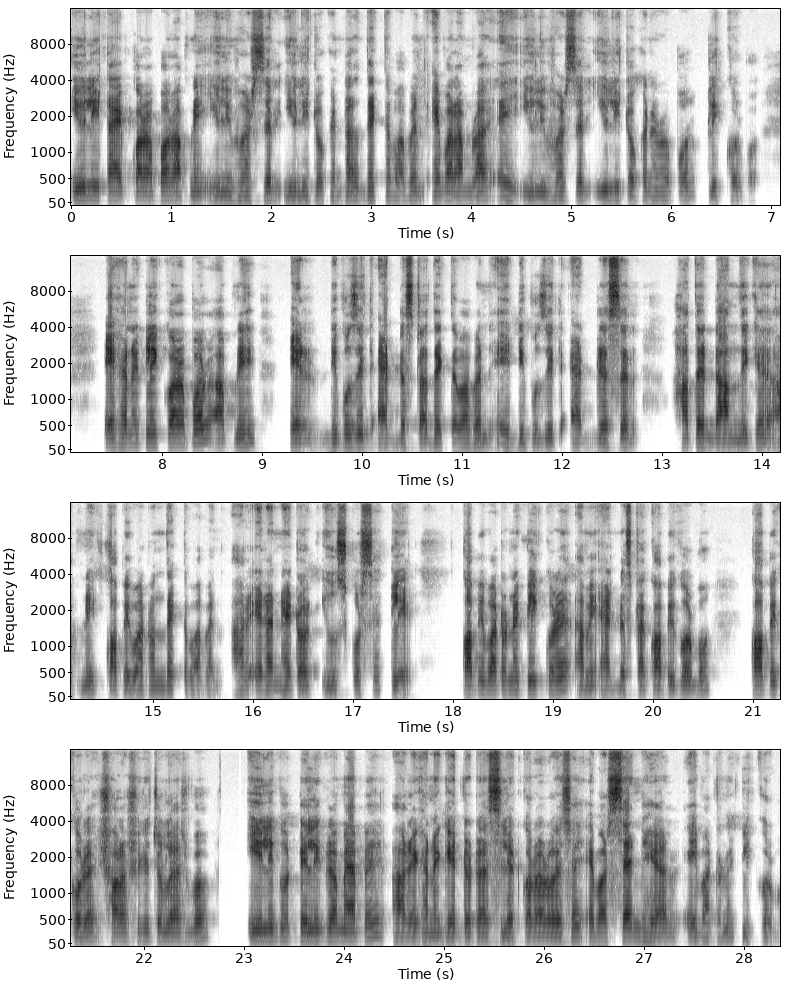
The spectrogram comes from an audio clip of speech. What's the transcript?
Yuli type করার পর আপনি ইউনিভার্সের ইউলি টোকেনটা দেখতে পাবেন। এবার আমরা এই ইউনিভার্সের ইউলি টোকেনের উপর ক্লিক করব। এখানে ক্লিক করার পর আপনি এর ডিপোজিট অ্যাড্রেসটা দেখতে পাবেন। এই ডিপোজিট অ্যাড্রেসের হাতের ডান দিকে আপনি কপি বাটন দেখতে পাবেন। আর এরা নেটওয়ার্ক ইউজ করছে ক্লে কপি বাটনে ক্লিক করে আমি অ্যাড্রেসটা কপি করব। কপি করে সরাসরি চলে আসব। ইলিগো টেলিগ্রাম অ্যাপে আর এখানে গেট ডোটা সিলেক্ট করা রয়েছে। এবার সেন্ড হেয়ার এই বাটনে ক্লিক করব।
